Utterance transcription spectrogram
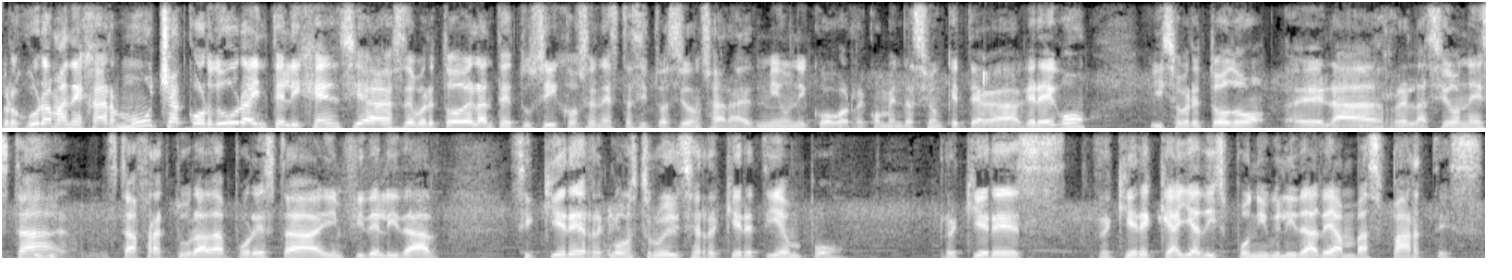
Procura manejar mucha cordura, inteligencia, sobre todo delante de tus hijos en esta situación, Sara. Es mi única recomendación que te agrego. Y sobre todo, eh, la relación está fracturada por esta infidelidad. Si quiere reconstruirse, requiere tiempo. Requieres, requiere que haya disponibilidad de ambas partes.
